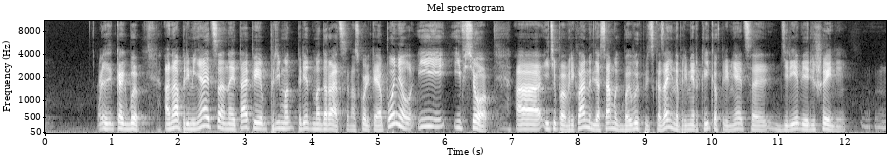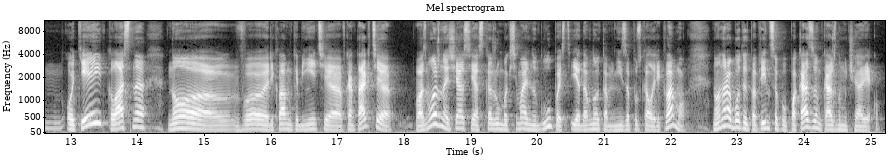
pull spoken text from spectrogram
э, как бы она применяется на этапе предмодерации, насколько я понял, и, и все. А, и типа в рекламе для самых боевых предсказаний, например, кликов применяется деревья решений окей, классно, но в рекламном кабинете ВКонтакте Возможно, сейчас я скажу максимальную глупость, я давно там не запускал рекламу, но она работает по принципу показываем каждому человеку.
